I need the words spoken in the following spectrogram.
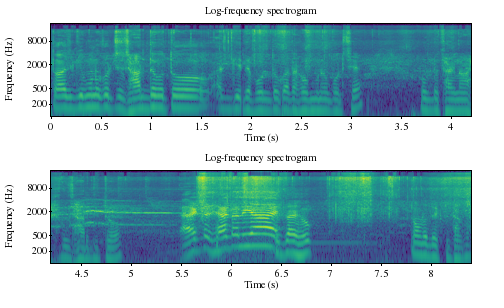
তো আজকে মনে করছে ঝাড় দেবো তো আজকে পল্টুর কথা খুব মনে পড়ছে। পল্টু থাকলে আমার সাথে ঝাড় দিত। আরেকটা ঝাঁটা নিয়ে আয়। যাই হোক তোমরা দেখতে থাকো।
